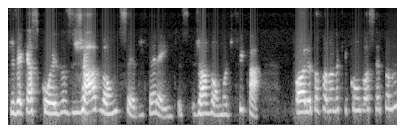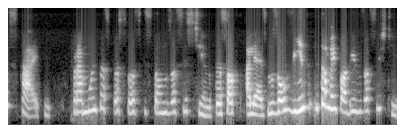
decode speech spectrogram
de ver que as coisas já vão ser diferentes, já vão modificar. Olha, eu estou falando aqui com você pelo Skype, para muitas pessoas que estão nos assistindo, pessoal, aliás, nos ouvindo e também podem nos assistir.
